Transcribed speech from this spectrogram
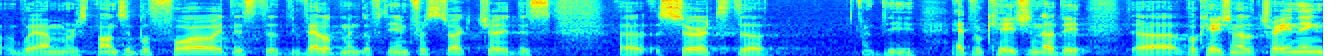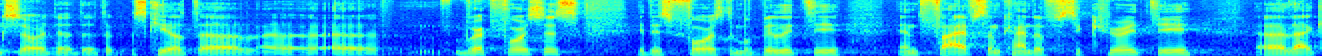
where I'm responsible for. It is the development of the infrastructure. It is uh, third, the the advocation or the uh, vocational trainings or the, the, the skilled uh, uh, uh workforces. It is fourth, the mobility, and five, some kind of security, uh, like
